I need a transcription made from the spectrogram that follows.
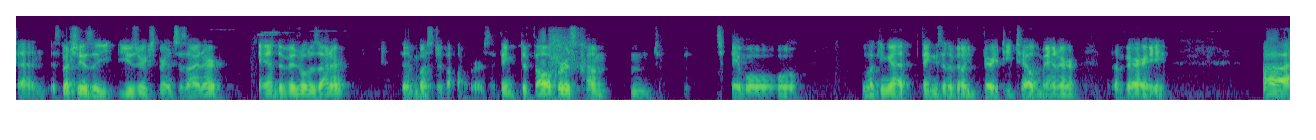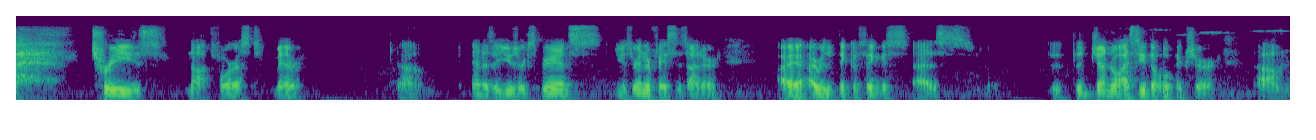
than, especially as a user experience designer and a visual designer, than most developers. I think developers come to the table looking at things in a very, very detailed manner, in a very uh, trees, not forest manner. Um, and as a user experience, user interface designer, I, I really think of things as the, the general. I see the whole picture, um,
